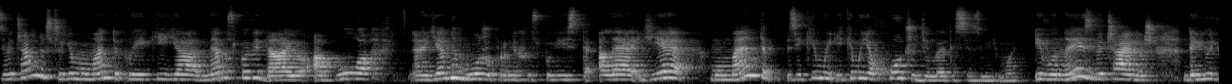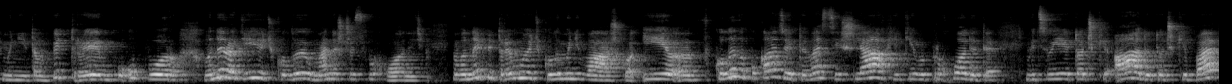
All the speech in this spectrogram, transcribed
Звичайно, що є моменти, про які я не розповідаю, або е, я не можу про них розповісти, але є моменти, з якими, якими я хочу ділитися з людьми. І вони, звичайно ж, дають мені там підтримку, опору. Вони радіють, коли в мене щось виходить. Вони підтримують, коли мені важко. І е, коли ви показуєте весь цей шлях, який ви проходите від своєї точки А до точки Б,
